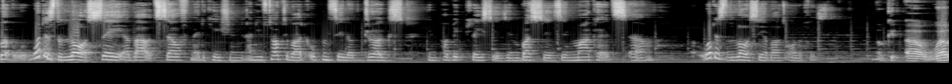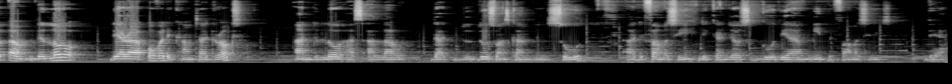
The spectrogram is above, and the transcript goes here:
But what does the law say about self medication? And you've talked about open sale of drugs in public places, in buses, in markets. Um, what does the law say about all of this? Okay, uh, well, um, the law, there are over the counter drugs, and the law has allowed that those ones can be sold at the pharmacy. They can just go there, meet the pharmacies there,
